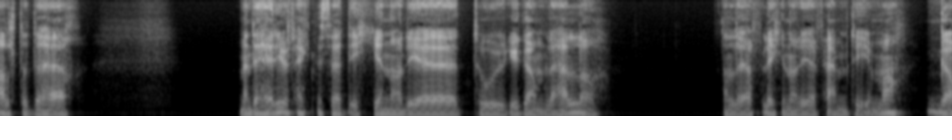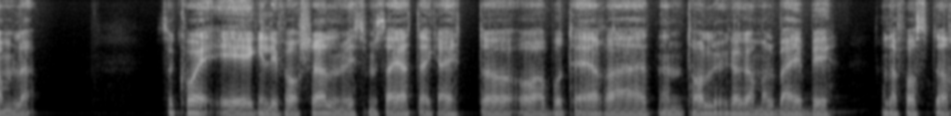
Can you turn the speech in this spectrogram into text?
alt dette her. Men det har de jo teknisk sett ikke når de er to uker gamle heller, eller iallfall ikke når de er fem timer gamle. Så hva er egentlig forskjellen hvis vi sier at det er greit å, å abortere en tolv uker gammel baby eller foster?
